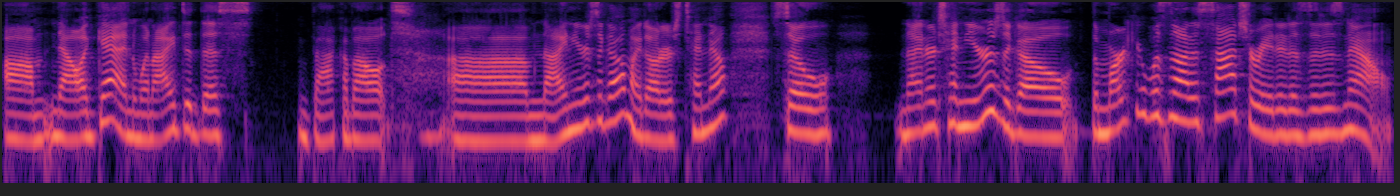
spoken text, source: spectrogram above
Um, now, again, when I did this back about um, nine years ago, my daughter's 10 now. So, nine or 10 years ago, the market was not as saturated as it is now.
